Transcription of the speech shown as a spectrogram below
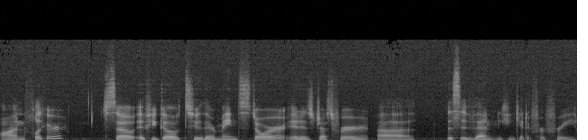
on Flickr. So if you go to their main store, it is just for uh, this event, you can get it for free.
